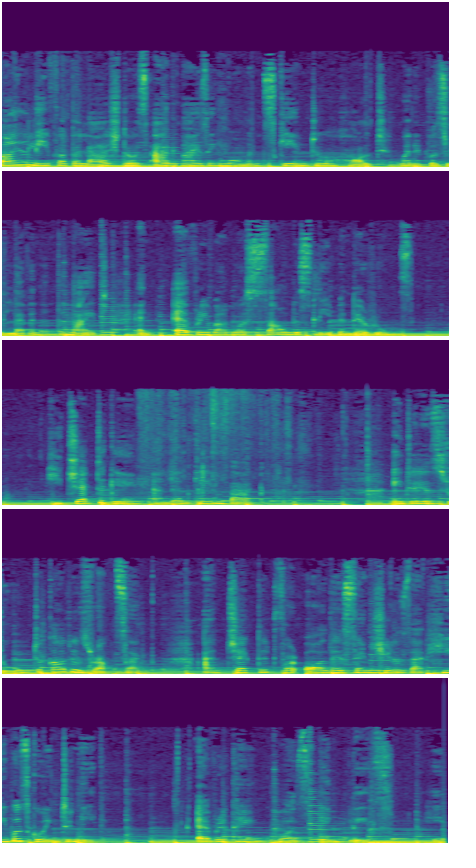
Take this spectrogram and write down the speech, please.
Finally, for Palash, those agonizing moments came to a halt when it was 11 in the night and everyone was sound asleep in their rooms. He checked again and then came back into his room, took out his rucksack, and checked it for all the essentials that he was going to need. Everything was in place. He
